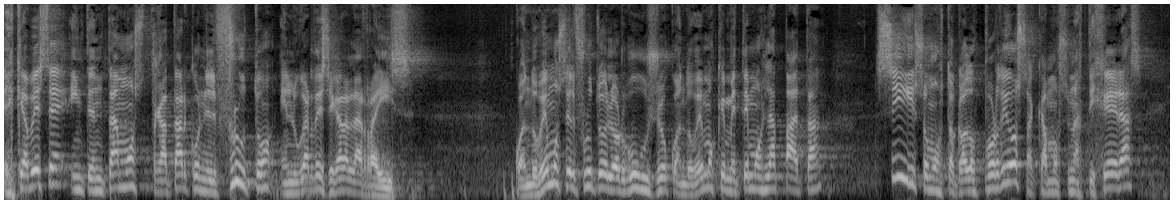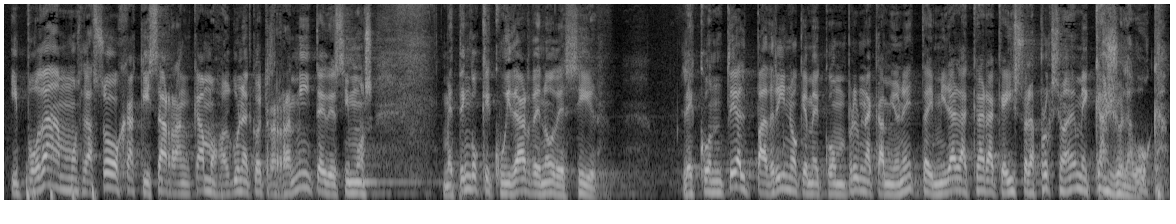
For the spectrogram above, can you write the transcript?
es que a veces intentamos tratar con el fruto en lugar de llegar a la raíz. Cuando vemos el fruto del orgullo, cuando vemos que metemos la pata, sí, somos tocados por Dios, sacamos unas tijeras y podamos las hojas, quizá arrancamos alguna que otra ramita y decimos, me tengo que cuidar de no decir. Le conté al padrino que me compré una camioneta y mira la cara que hizo, la próxima vez me callo la boca.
